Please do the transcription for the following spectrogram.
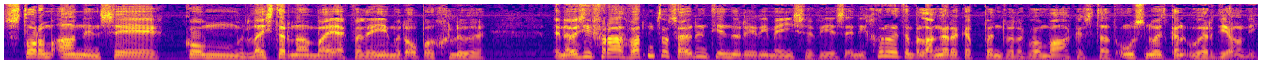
storm aan en sê kom luister na my, ek wil hê jy moet ophou glo. En nou is die vraag, wat moet ons houding teenoor hierdie mense wees? En die groot en belangrike punt wat ek wil maak is dat ons nooit kan oordeel nie.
